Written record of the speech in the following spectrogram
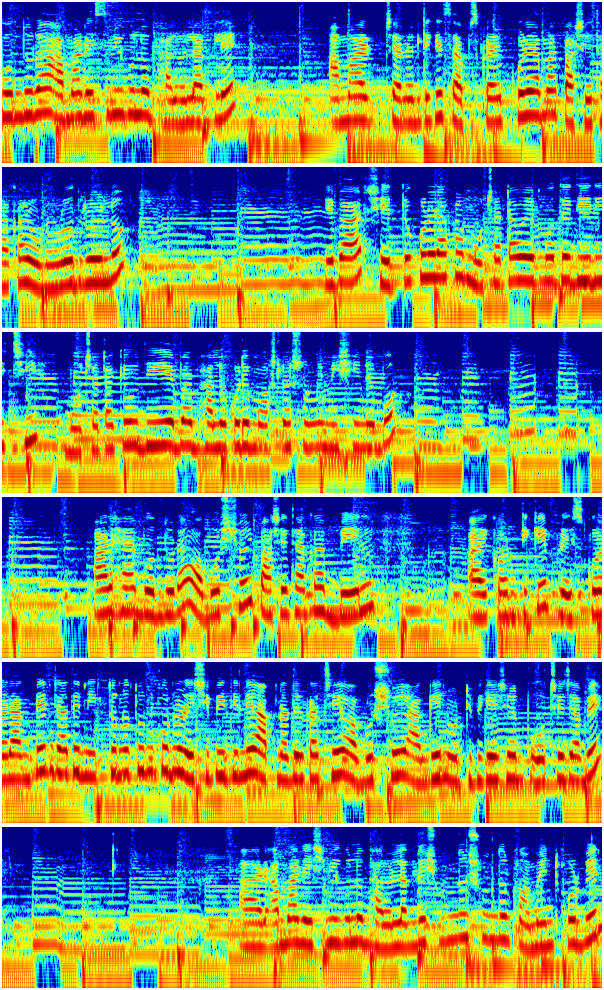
বন্ধুরা, আমার রেসিপিগুলো ভালো লাগলে আমার চ্যানেলটিকে সাবস্ক্রাইব করে আমার পাশে থাকার অনুরোধ রইল। এবার সেদ্ধ করে রাখা মোচাটাও এর মধ্যে দিয়ে দিচ্ছি। মোচাটাকেও দিয়ে এবার ভালো করে মশলার সঙ্গে মিশিয়ে নেব। আর হ্যাঁ বন্ধুরা, অবশ্যই পাশে থাকা বেল আইকনটিকে প্রেস করে রাখবেন যাতে নিত্য নতুন কোনো রেসিপি দিলে আপনাদের কাছে অবশ্যই আগে নোটিফিকেশান পৌঁছে যাবে। আর আমার রেসিপিগুলো ভালো লাগলে সুন্দর সুন্দর কমেন্ট করবেন।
